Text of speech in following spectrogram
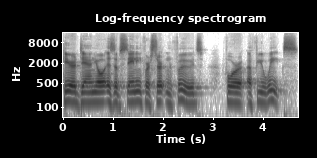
Here, Daniel is abstaining for certain foods for a few weeks.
